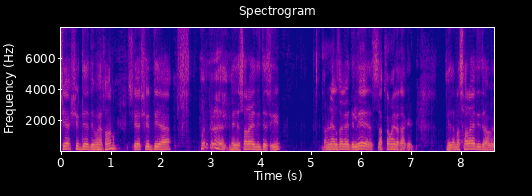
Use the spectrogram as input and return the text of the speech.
চিয়া শিট দিয়ে দিব এখন। চিয়া শিট দিয়া এই যে সরাই দিতেছি। কারণ এক জায়গায় দিলে চাক্কা মেরে থাকে। এই জন্য সরাই দিতে হবে,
